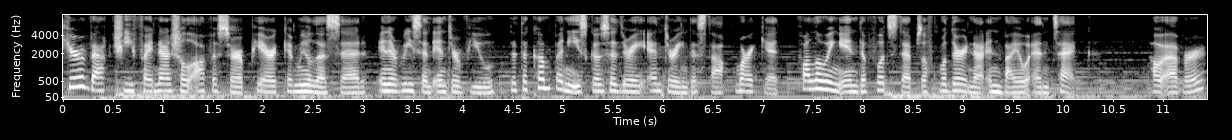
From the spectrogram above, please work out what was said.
CureVac Chief Financial Officer Pierre Kemula said in a recent interview that the company is considering entering the stock market, following in the footsteps of Moderna and BioNTech. However,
